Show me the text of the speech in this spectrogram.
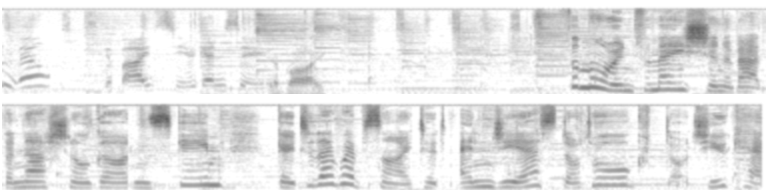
and Bill, goodbye, see you again soon. Goodbye. For more information about the National Garden Scheme, go to their website at ngs.org.uk.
